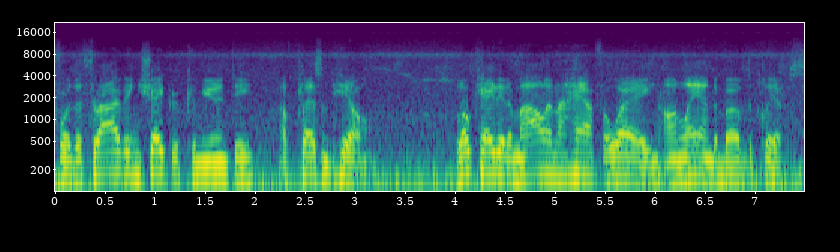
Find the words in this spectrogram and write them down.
for the thriving Shaker community of Pleasant Hill, located a mile and a half away on land above the cliffs.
